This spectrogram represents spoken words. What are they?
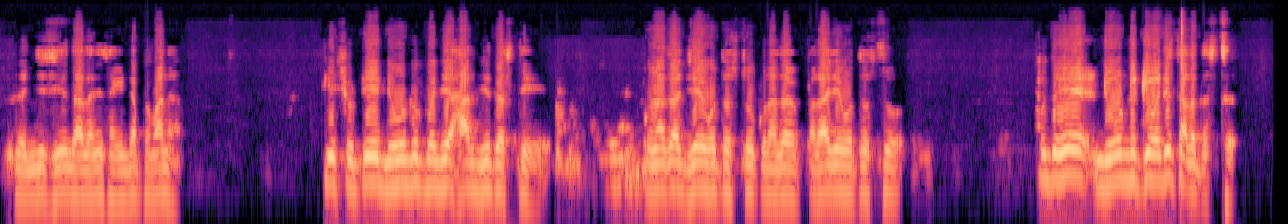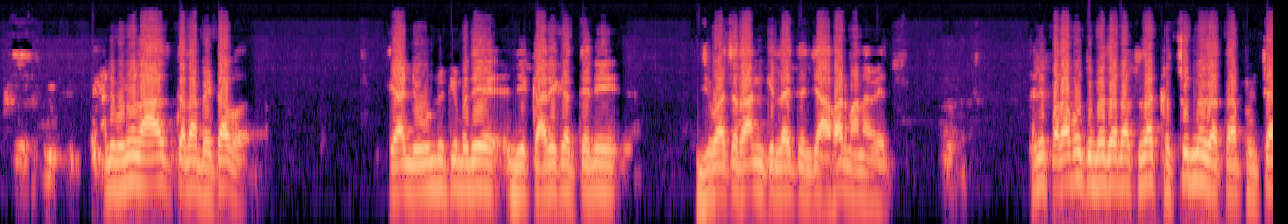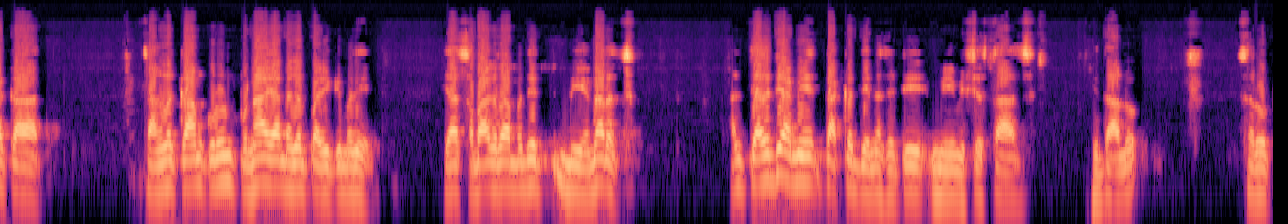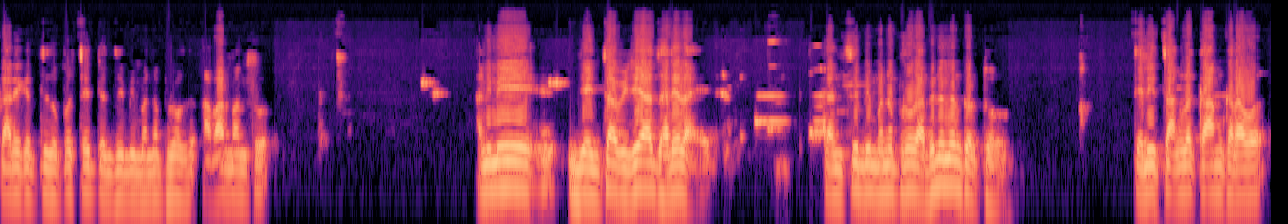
रणजितसिंह दादांनी सांगितल्याप्रमाणे की शेवटी निवडणूक म्हणजे हार जीत असते. कुणाचा जय होत असतो कुणाचा पराजय होत असतो. पण हे निवडणुकीमध्ये चालत असत. आणि म्हणून आज त्यांना भेटावं. या निवडणुकीमध्ये जे कार्यकर्त्यांनी जीवाचं रान केलं आहे त्यांचे आभार मानावेत. आणि पराभूत उमेदवारांना सुद्धा खचून न जाता पुढच्या काळात चांगलं काम करून पुन्हा या नगरपालिकेमध्ये या सभागृहामध्ये मी येणारच. आणि त्यासाठी आम्ही ताकद देण्यासाठी मी विशेषतः आज इथं आलो. सर्व कार्यकर्ते उपस्थित त्यांचे मी मनपूर्वक आभार मानतो. आणि मी ज्यांचा विजय आज झालेला आहे त्यांचे मी मनपूर्वक अभिनंदन करतो. त्यांनी चांगलं काम करावं.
